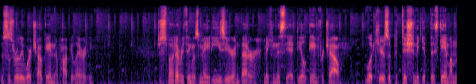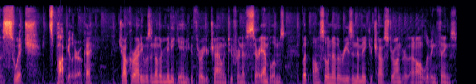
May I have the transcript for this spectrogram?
This is really where Chao gained their popularity. Just about everything was made easier and better, making this the ideal game for Chao. Look, here's a petition to get this game on the Switch. It's popular, okay? Chao Karate was another mini-game you could throw your Chao into for necessary emblems, but also another reason to make your Chao stronger than all living things.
